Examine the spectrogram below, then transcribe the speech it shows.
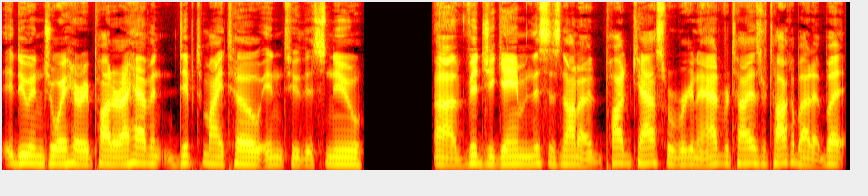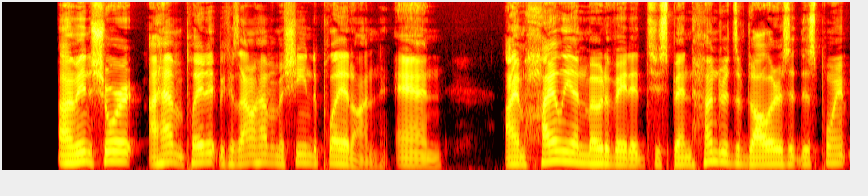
do enjoy Harry Potter, I haven't dipped my toe into this new uh, Vidya game, and this is not a podcast where we're going to advertise or talk about it. But um, in short, I haven't played it because I don't have a machine to play it on, and I'm highly unmotivated to spend hundreds of dollars at this point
